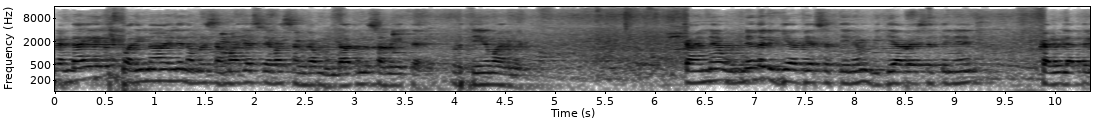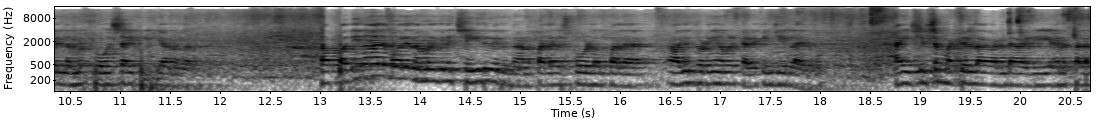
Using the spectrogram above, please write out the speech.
അപ്പോൾ രണ്ടായിരത്തി പതിനാലിൽ നമ്മൾ സമാജ സേവാ സംഘം ഉണ്ടാക്കുന്ന സമയത്ത് ഒരു തീരുമാനമെടുത്തു. കാരണം ഉന്നത വിദ്യാഭ്യാസത്തിനും വിദ്യാഭ്യാസത്തിന് കഴിവില്ലാത്തവരും നമ്മൾ പ്രോത്സാഹിപ്പിക്കുക എന്നുള്ളത്. ആ പതിനാല് പോലെ നമ്മളിങ്ങനെ ചെയ്തു വരുന്നതാണ്. പല സ്കൂളിലും പല ആദ്യം തുടങ്ങി നമ്മൾ കിഴക്കഞ്ചേരിയിലായിരുന്നു അതിനുശേഷം മറ്റുള്ള വണ്ടാഴി അങ്ങനെ പല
